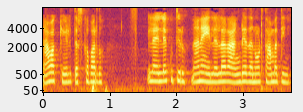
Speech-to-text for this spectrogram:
ನಾವಾಗ ಕೇಳಿ ತೆಸ್ಕೋಬಾರ್ದು. ಇಲ್ಲ, ಇಲ್ಲೇ ಕೂತಿರು. ನಾನೇ ಇಲ್ಲೆಲ್ಲರ ಅಂಗಡಿ ಅದ ನೋಡಿ ತಾಂಬತ್ತೀನಿ.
